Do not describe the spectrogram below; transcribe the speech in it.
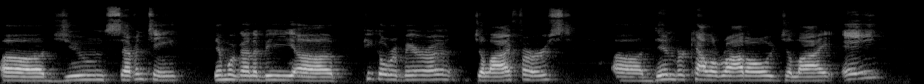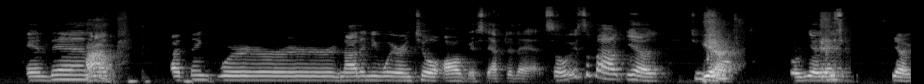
uh, June 17th. Then we're going to be uh, Pico Rivera, July 1st, uh, Denver, Colorado, July 8th. And then Wow. I, I think we're not anywhere until August after that. So it's about, yeah. two Yeah. So yeah, And- yeah,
